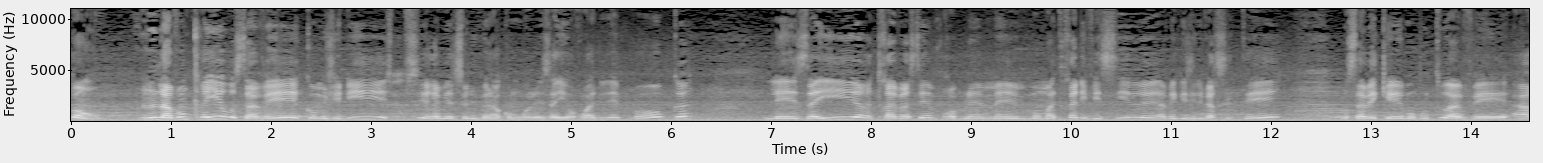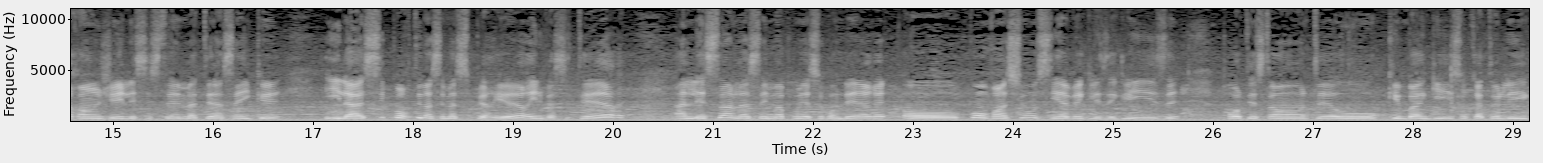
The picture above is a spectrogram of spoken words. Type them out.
Bon, nous l'avons créée, vous savez, comme j'ai dit, sur remerciement du gouvernement congolais, roi de l'époque les Zaïres traversaient un problème, un moment très difficile avec les universités. Vous savez que Mobutu avait arrangé le système à tel enseigne qu'il a supporté l'enseignement supérieur et universitaire en laissant l'enseignement primaire et secondaire aux conventions signées avec les églises protestantes, aux kimbangis, aux catholiques.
